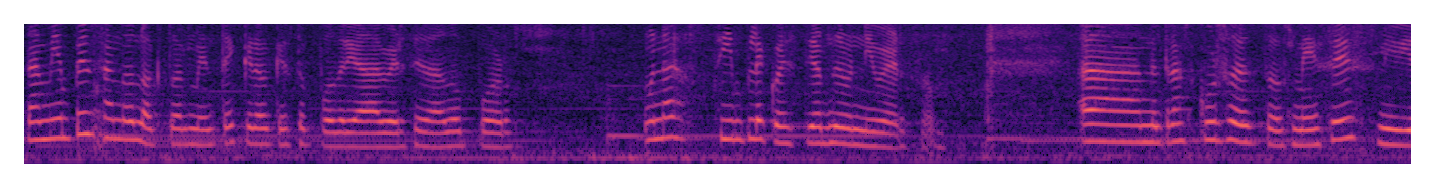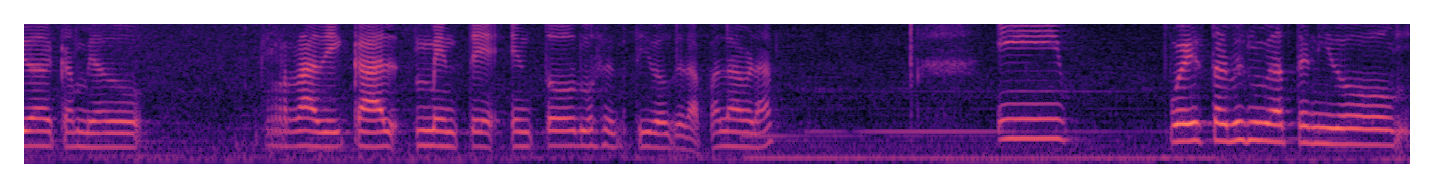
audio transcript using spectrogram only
También pensándolo actualmente, creo que esto podría haberse dado por una simple cuestión del universo. Ah, en el transcurso de estos meses, mi vida ha cambiado radicalmente en todos los sentidos de la palabra. Y pues tal vez no hubiera tenido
